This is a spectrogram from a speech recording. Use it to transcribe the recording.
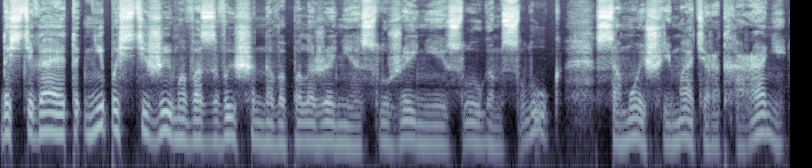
достигает непостижимо возвышенного положения служения слугам слуг самой Шримати Радхарани,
